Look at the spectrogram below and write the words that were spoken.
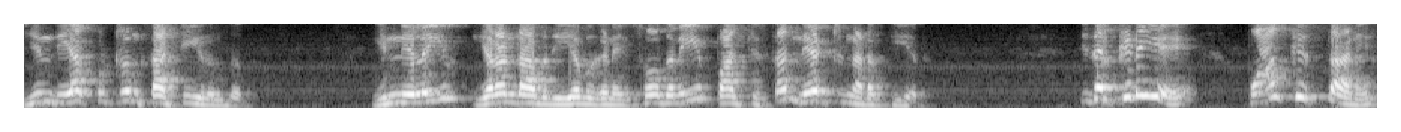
இந்தியா குற்றம் சாட்டியிருந்தது. இந்நிலையில் இரண்டாவது ஏவுகணை சோதனையை பாகிஸ்தான் நேற்று நடத்தியது. இதற்கிடையே பாகிஸ்தானில்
